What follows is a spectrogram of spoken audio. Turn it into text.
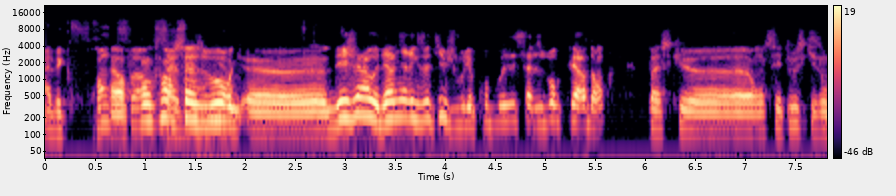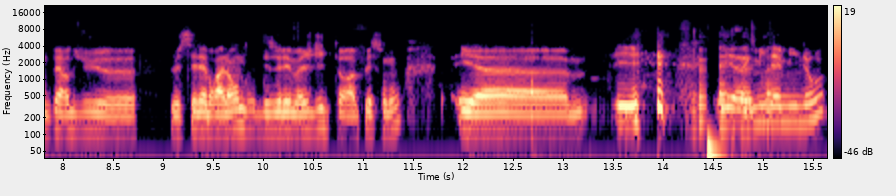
avec Francfort. Alors, Francfort, Salzbourg. Salzbourg. euh, déjà, au dernier exotype, je voulais proposer Salzbourg perdant parce que euh, on sait tous qu'ils ont perdu euh, le célèbre Haaland. Désolé, Majdi, de te rappeler son nom. Et, euh, et, et, euh, Minamino.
